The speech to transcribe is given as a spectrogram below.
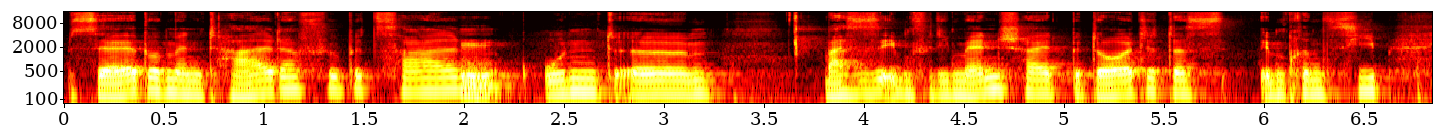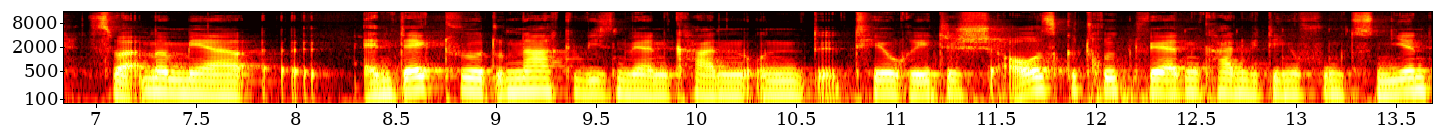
selber mental dafür bezahlen mhm. und äh, was es eben für die Menschheit bedeutet, dass im Prinzip zwar immer mehr äh, entdeckt wird und nachgewiesen werden kann und äh, theoretisch ausgedrückt werden kann, wie Dinge funktionieren,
